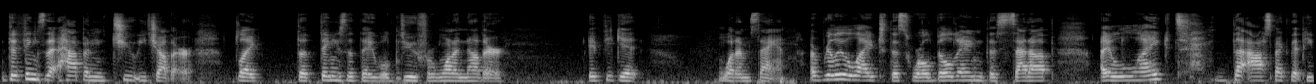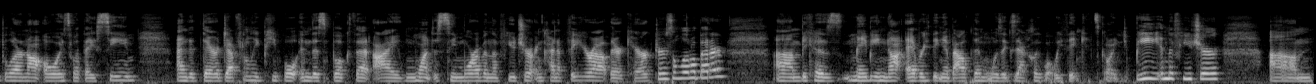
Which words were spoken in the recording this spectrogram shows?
the things that happen to each other. Like the things that they will do for one another, if you get what I'm saying. I really liked this world building, this setup. I liked the aspect that people are not always what they seem and that there are definitely people in this book that I want to see more of in the future and kind of figure out their characters a little better um, because maybe not everything about them was exactly what we think it's going to be in the future. Um,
